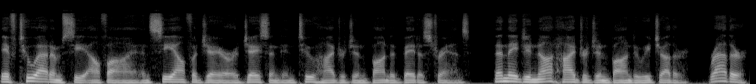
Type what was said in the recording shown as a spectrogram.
if two atoms C alpha I and C alpha J are adjacent in two hydrogen bonded beta strands, then they do not hydrogen bond to each other, rather,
